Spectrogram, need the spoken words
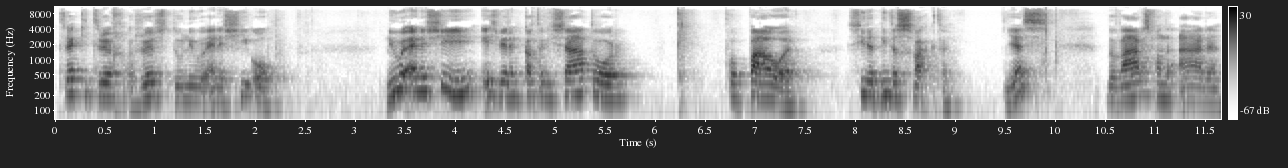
Trek je terug, rust, doe nieuwe energie op. Nieuwe energie is weer een katalysator voor power. Zie dat niet als zwakte. Yes? Bewaarders van de aarde.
